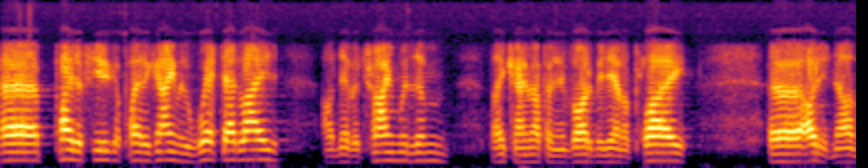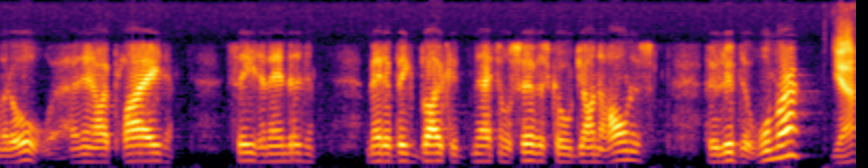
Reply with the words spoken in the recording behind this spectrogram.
Uh, played a few, played a game with West Adelaide. I'd never trained with them. They came up and invited me down to play. Uh, I didn't know them at all. And then I played. Season ended. Met a big bloke at national service called John Holness, who lived at Woomera Yeah.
